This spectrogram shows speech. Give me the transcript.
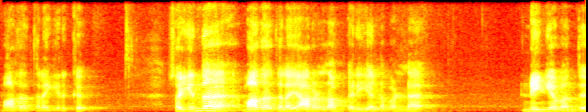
மாதத்தில் இருக்குது ஸோ இந்த மாதத்தில் யாரெல்லாம் பெரிய லெவலில் நீங்கள் வந்து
